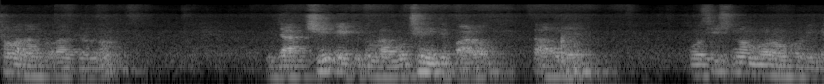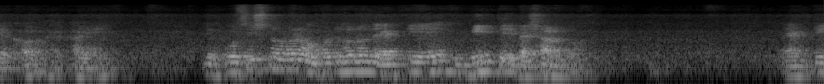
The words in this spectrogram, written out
সমাধান করার জন্য যাচ্ছি। এটি তোমরা মুছে নিতে পারো। তাহলে পঁচিশ নম্বর অঙ্কটি দেখো এখানে। যে পঁচিশ নম্বর অঙ্কটি হলো যে একটি বৃত্তের ব্যাসার্ধ। একটি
